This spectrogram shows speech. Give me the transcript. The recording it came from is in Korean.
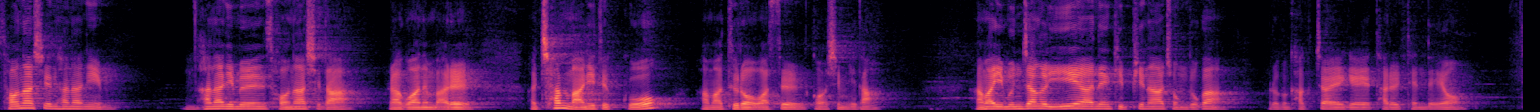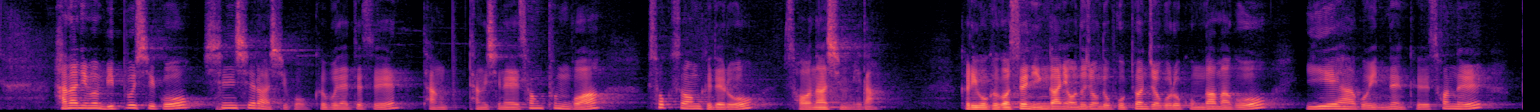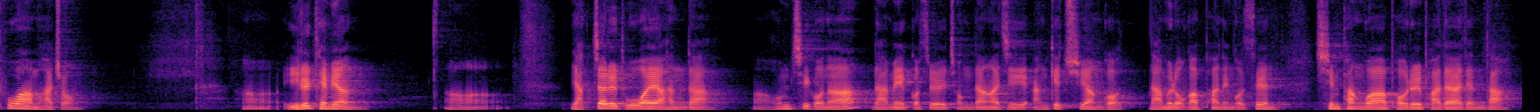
선하신 하나님, 하나님은 선하시다 라고 하는 말을 참 많이 듣고 아마 들어왔을 것입니다. 아마 이 문장을 이해하는 깊이나 정도가 여러분 각자에게 다를 텐데요. 하나님은 미쁘시고 신실하시고 그분의 뜻은 당, 당신의 성품과 속성 그대로 선하십니다. 그리고 그것은 인간이 어느 정도 보편적으로 공감하고 이해하고 있는 그 선을 포함하죠. 어, 이를테면 어, 약자를 도와야 한다. 어, 훔치거나 남의 것을 정당하지 않게 취한 것, 남을 억압하는 것은 심판과 벌을 받아야 된다.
